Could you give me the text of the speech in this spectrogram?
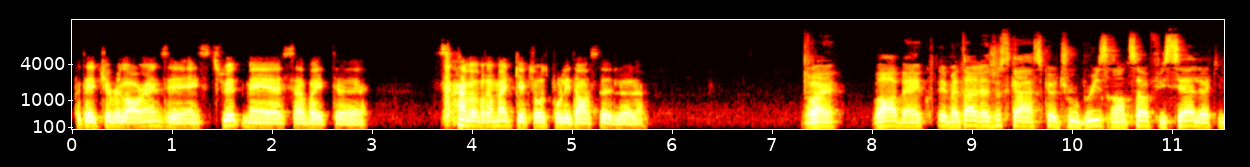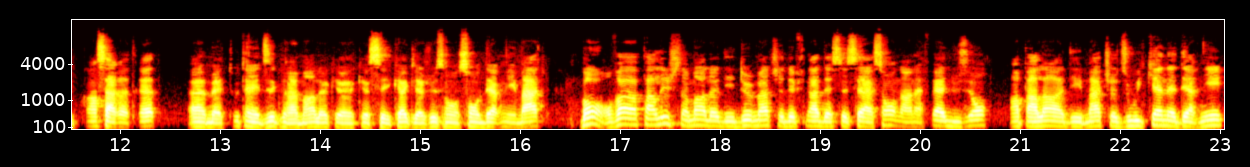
Peut-être Trevor Lawrence et ainsi de suite, mais ça va être. ça va vraiment être quelque chose pour les tasses là. Ouais. Bon, ben écoutez, maintenant, jusqu'à ce que Drew Brees rende ça officiel, qu'il prend sa retraite. Euh, mais tout indique vraiment que, c'est le cas, qu'il a joué son, dernier match. Bon, on va parler justement des deux matchs de finale d'association. On en a fait allusion en parlant des matchs du week-end dernier.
